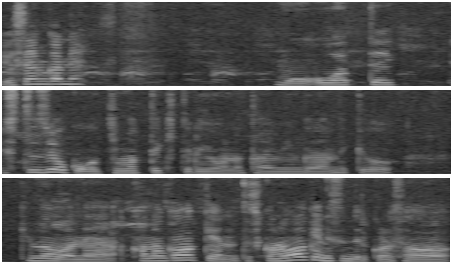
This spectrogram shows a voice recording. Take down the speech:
ー、予選がねもう終わって出場校が決まってきてるようなタイミングなんだけど昨日はね神奈川県私神奈川県に住んでるからさ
